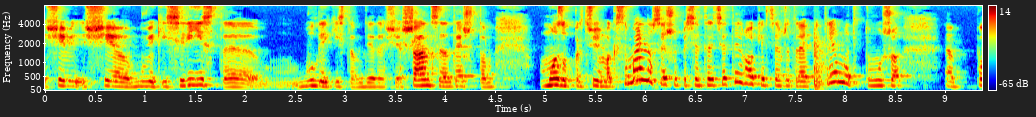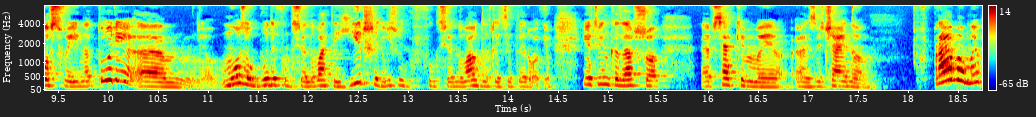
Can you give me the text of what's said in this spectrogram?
ще, ще був якийсь ріст, були якісь там де ще шанси на те, що там мозок працює максимально, все, що після 30 років, це вже треба підтримувати, тому що по своїй натурі мозок буде функціонувати гірше, ніж він функціонував до 30 років. І от він казав, що всякими, звичайно, вправами.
